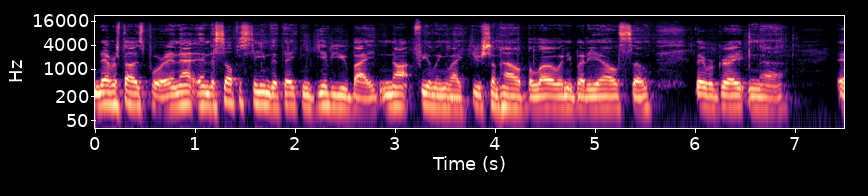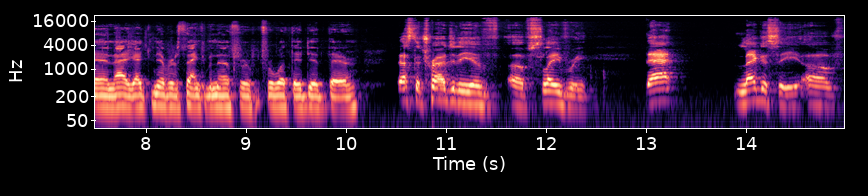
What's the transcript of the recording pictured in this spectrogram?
Never thought was poor, and that and the self esteem that they can give you by not feeling like you're somehow below anybody else. So they were great, and uh, and I, I can never thank them enough for for what they did there. That's the tragedy of of slavery. That legacy of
